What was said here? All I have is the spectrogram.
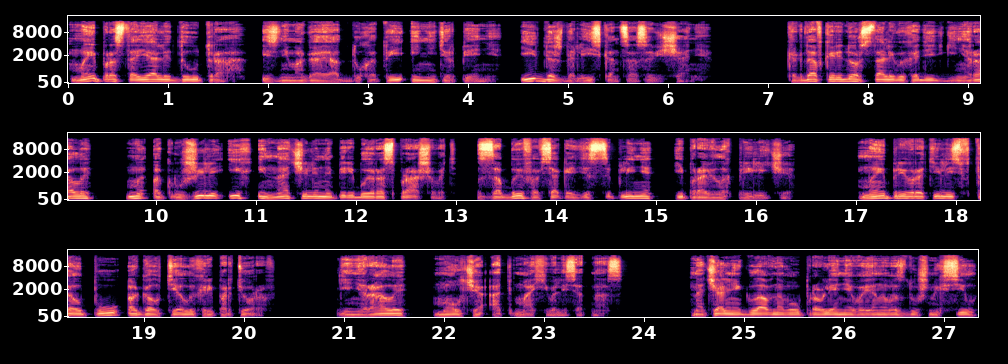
Мы простояли до утра, изнемогая от духоты и нетерпения, и дождались конца совещания. Когда в коридор стали выходить генералы, мы окружили их и начали наперебой расспрашивать, забыв о всякой дисциплине и правилах приличия. Мы превратились в толпу оголтелых репортеров. Генералы молча отмахивались от нас. Начальник главного управления военно-воздушных сил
